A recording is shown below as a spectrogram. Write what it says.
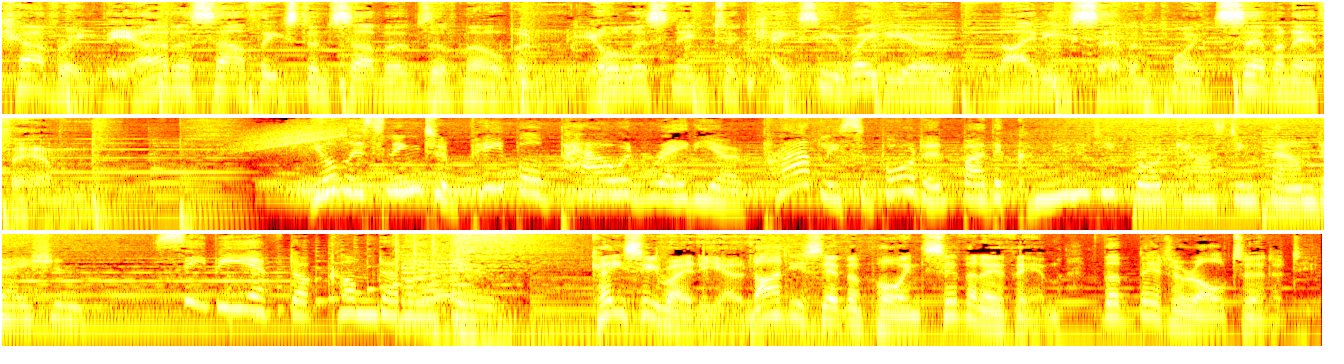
Covering the outer southeastern suburbs of Melbourne, you're listening to Casey Radio 97.7 FM. You're listening to People Powered Radio, proudly supported by the Community Broadcasting Foundation. cbf.com.au. Casey Radio 97.7 FM, the better alternative.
